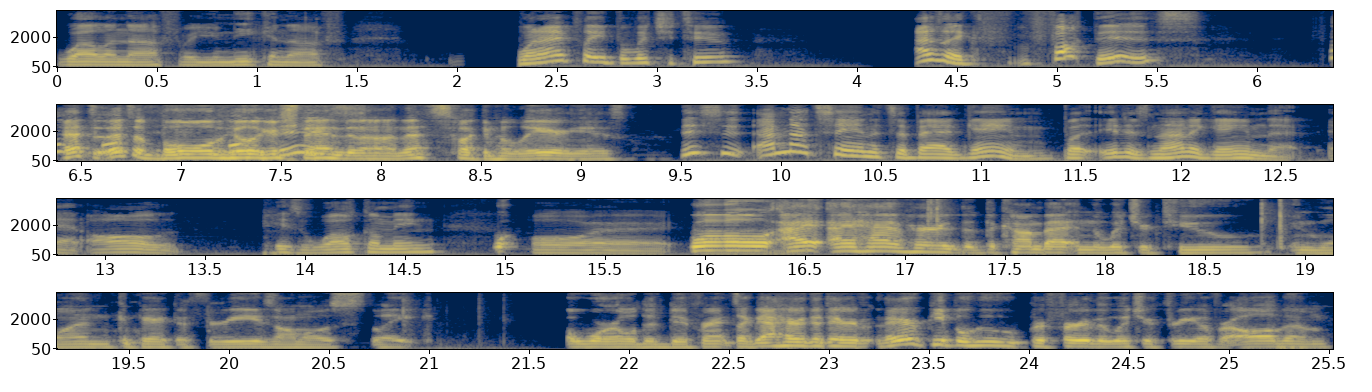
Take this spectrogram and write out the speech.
well enough or unique enough? When I played The Witcher Two, I was like, "Fuck this." That's that's a bold hill you're standing on. That's fucking hilarious. This is. I'm not saying it's a bad game, but it is not a game that at all is welcoming or. Well, uh, I, I have heard that the combat in The Witcher 2 and 1 compared to 3 is almost like a world of difference. Like I heard that there there are people who prefer The Witcher 3 over all of them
